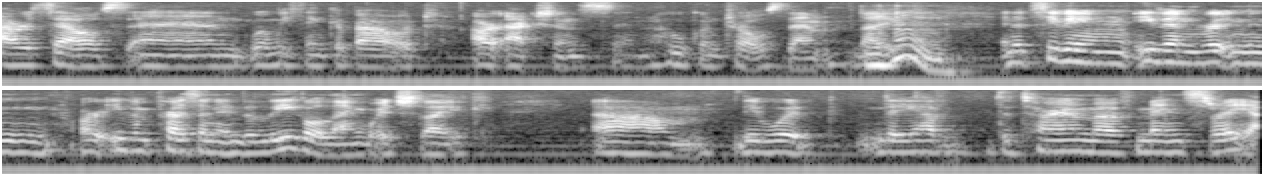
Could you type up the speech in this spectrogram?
ourselves and when we think about our actions and who controls them. Like, Mhm. and it's even even written in or even present in the legal language like um, they would they have the term of mens rea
